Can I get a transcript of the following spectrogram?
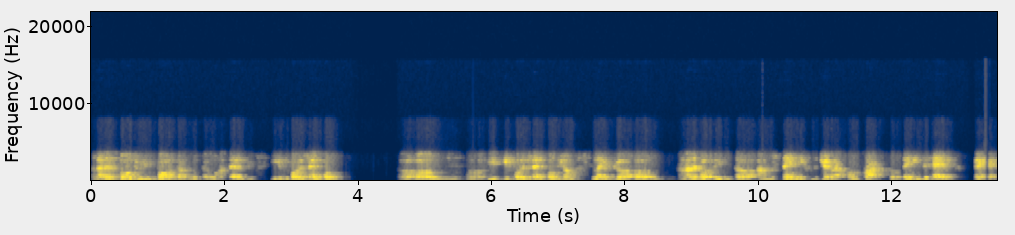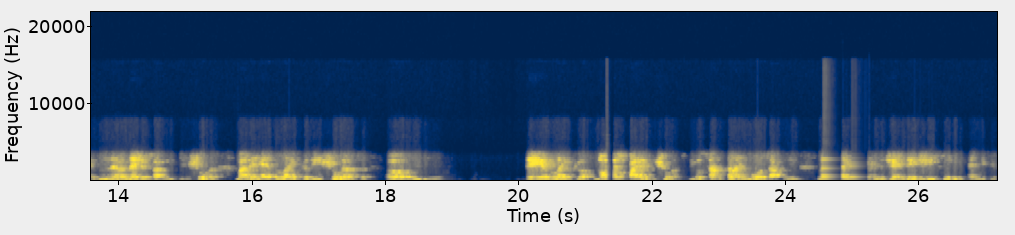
Another point really important, what I want to tell you, if for example, um, uh, if, for example, diciamo, like uh, um, another uh, understand if the general contractor they need to have necessarily the insurance, but they have like the insurance. Um, they have like uh, no expired insurance because sometimes what's happening, like, like the JGC, and this is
